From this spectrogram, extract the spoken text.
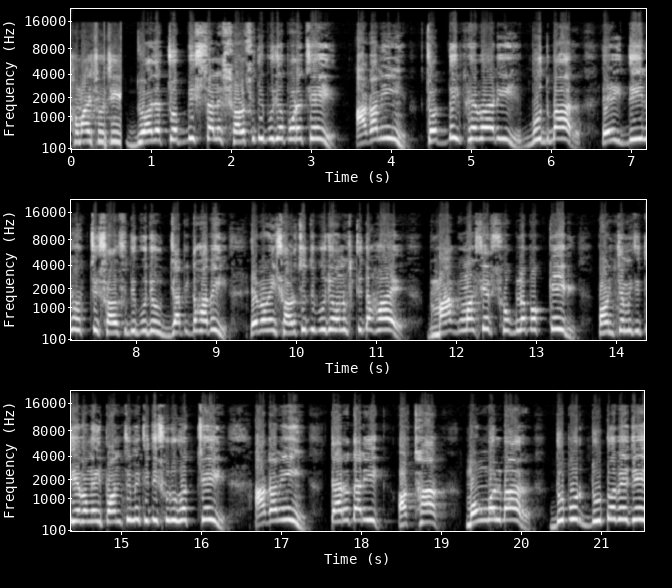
সময়সূচি। দু হাজার চব্বিশ সালে সরস্বতী পুজো পড়েছে। আগামী চোদ্দই ফেব্রুয়ারি, বুধবার, এই দিন হচ্ছে সরস্বতী পুজো উদযাপিত হবেই এবং এই সরস্বতী পুজো অনুষ্ঠিত হয় মাঘ মাসের শুক্লপক্ষের পঞ্চমী তিথি এবং এই পঞ্চমী তিথি শুরু হচ্ছেই আগামী তেরো তারিখ, অর্থাৎ মঙ্গলবার দুপুর দুটো বেজে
